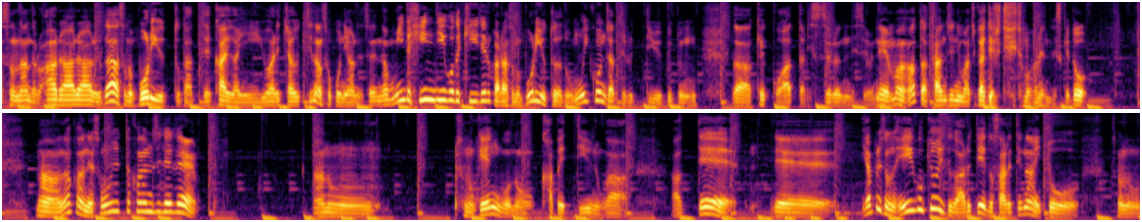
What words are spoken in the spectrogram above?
そのなんだろう、RRR がそのボリウッドだって海外に言われちゃうっていうのはそこにあるんですね。みんなヒンディー語で聞いてるから、そのボリウッドだと思い込んじゃってるっていう部分が結構あったりするんですよね。まあ、あとは単純に間違えてるっていう人もあるんですけど、まあ、だからね、そういった感じでね、あのー、その言語の壁っていうのがあって、でやっぱりその英語教育がある程度されてないとその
